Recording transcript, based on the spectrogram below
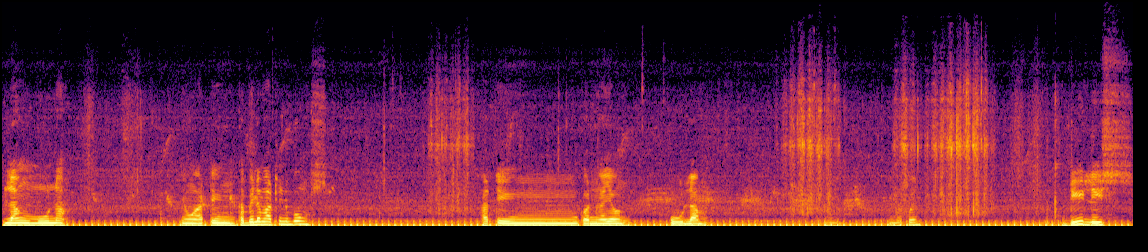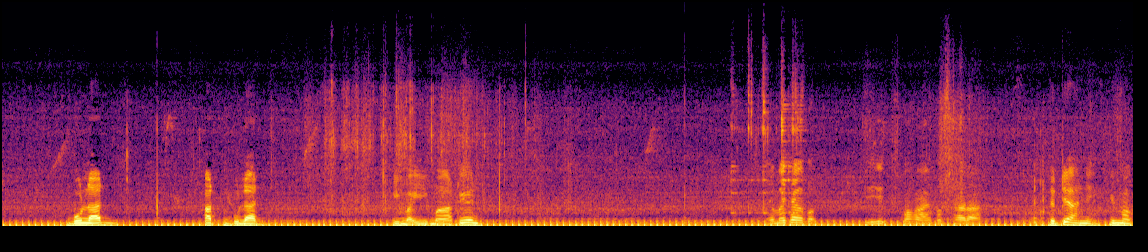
lang muna yung ating kabilang ating na bongs. Ating kon ngayon, ulam. Hmm. Ano po? Dilis, bulad, at bulad. Ima-ima ito yun. Ba siya ko? Mga ko sara. Dadihan eh, ima.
